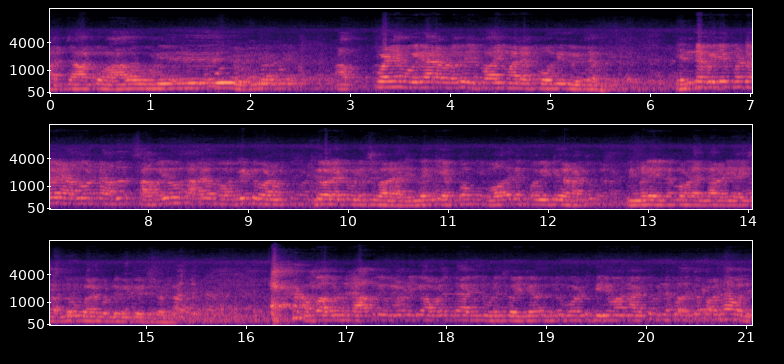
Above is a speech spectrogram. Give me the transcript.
മച്ചാക്ക് വാദ കൂടിയേ. അപ്പോഴേ മൊയിലാരവിടെ ഇപ്പായിമാരെ പോന്നിന്ന് ചോദിച്ചാൽ മതി. എന്റെ പ്രിയപ്പെട്ടവർ അതുകൊണ്ട് അത് സമയവും കാലവും നോക്കിയിട്ട് വേണം ഇതുപോലെയൊക്കെ വിളിച്ചു പറയാൻ. ഇല്ലെങ്കിൽ എപ്പം ബോധന ഇപ്പൊ വീട്ടിൽ നടക്കും നിങ്ങൾ എല്ലാം അവിടെ എല്ലാം റെഡിയായി സന്തവും പോലെ കൊണ്ട് വീട്ടിൽ വെച്ചിട്ടുണ്ടാവും അപ്പൊ അതുകൊണ്ട് രാത്രി ഒരു മണിക്ക് അവളെന്റെ കാര്യം വിളിച്ച് ചോദിക്കണം. എന്നിട്ട് പോയിട്ട് തീരുമാനമായിട്ട് പിന്നെ പതുക്കെ പറഞ്ഞാൽ മതി.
